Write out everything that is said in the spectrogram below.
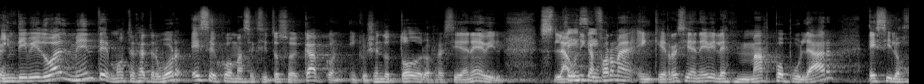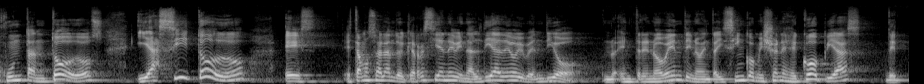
individualmente, Monster Hunter World es el juego más exitoso de Capcom, incluyendo todos los Resident Evil. La única forma en que Resident Evil es más popular es si los juntan todos y así todo es, estamos hablando de que Resident Evil al día de hoy vendió entre 90 y 95 millones de copias de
